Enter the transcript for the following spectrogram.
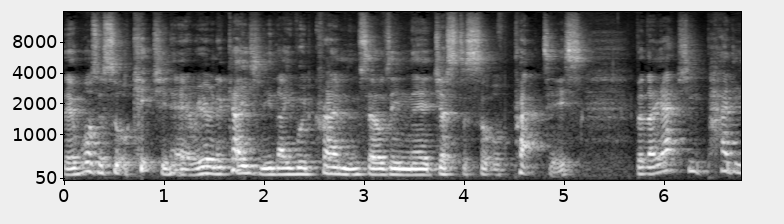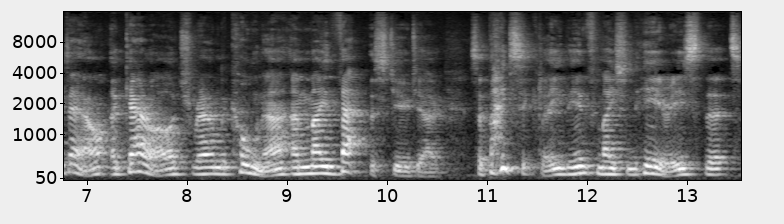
there was a sort of kitchen area and occasionally they would cram themselves in there just to sort of practice. But they actually padded out a garage round the corner and made that the studio. So basically the information here is that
